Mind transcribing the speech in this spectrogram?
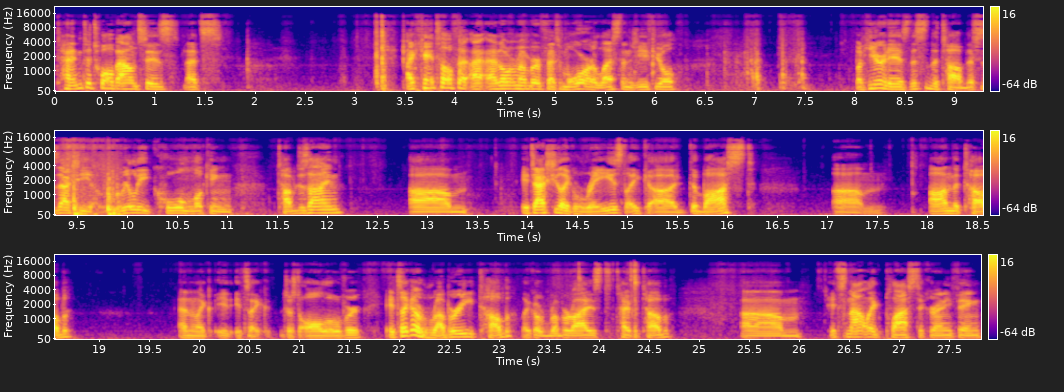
10 to 12 ounces. That's, I can't tell if that, I, I don't remember if that's more or less than G Fuel. But here it is. This is the tub. This is actually a really cool looking tub design. Um, it's actually like raised, like uh, debossed um, on the tub. And like it, it's like just all over. It's like a rubbery tub, like a rubberized type of tub. Um, it's not like plastic or anything.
